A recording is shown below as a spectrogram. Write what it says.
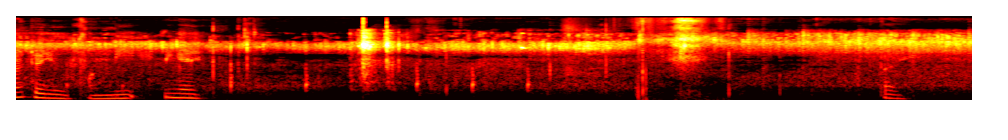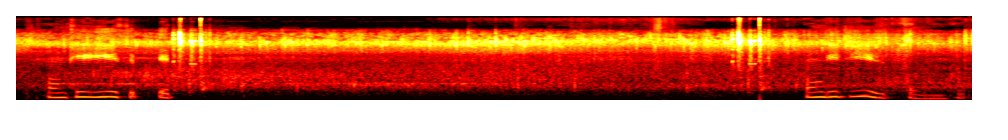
น่าจะอยู่ฝั่งนี้ยังไงไปห้องที่ยี่สิบเอ็ดห้องที่ยี่สิบสองครับ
